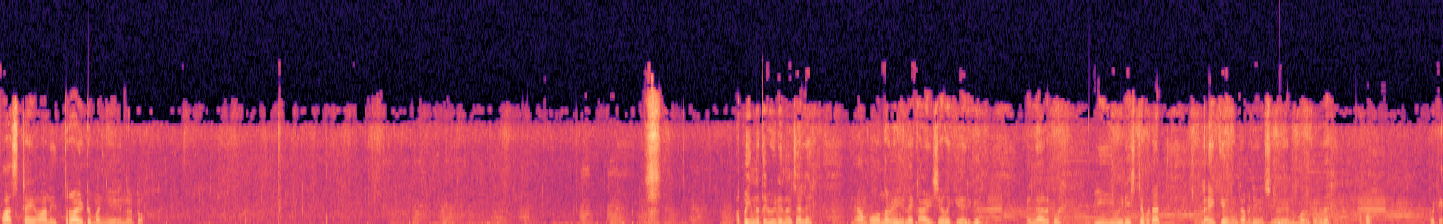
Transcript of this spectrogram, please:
ഫസ്റ്റ് ടൈമാണ് ഇത്രയായിട്ട് മഞ്ഞ് ചെയ്യുന്നു കേട്ടോ. അപ്പോൾ ഇന്നത്തെ വീഡിയോ എന്ന് വെച്ചാൽ ഞാൻ പോകുന്ന വഴിയിലെ കാഴ്ചകളൊക്കെ ആയിരിക്കും. എല്ലാവർക്കും ഈ വീഡിയോ ഇഷ്ടപ്പെട്ടാൽ ലൈക്ക് ചെയ്യാനും കമന്റ് ചെയ്യാനും ഷെയർ ചെയ്യാനും മറക്കരുത്. അപ്പോൾ ഓക്കെ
